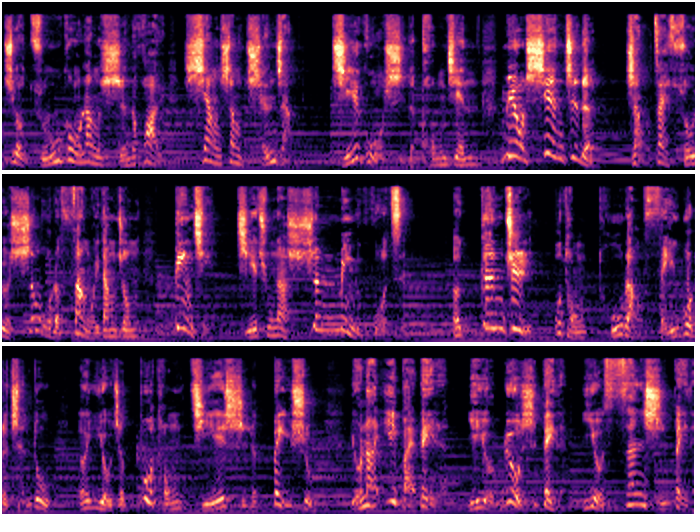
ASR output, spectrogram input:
是有足够让神的话语向上成长、结果实的空间，没有限制的长在所有生活的范围当中，并且结出那生命的果子。而根据不同土壤肥沃的程度，而有着不同结实的倍数，有那一百倍的，也有六十倍的，也有三十倍的。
